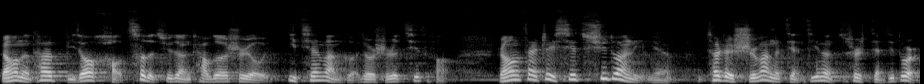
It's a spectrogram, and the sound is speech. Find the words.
然后呢，它比较好测的区段差不多是有一千万个，就是十的七次方。然后在这些区段里面，它这十万个碱基呢是碱基对儿，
